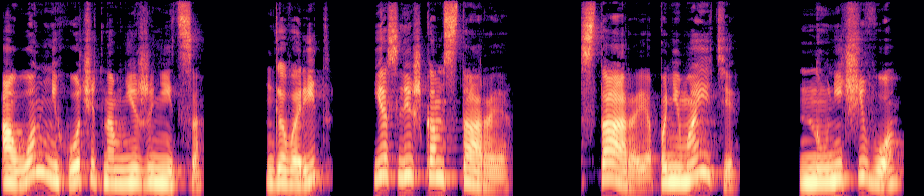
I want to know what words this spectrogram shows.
а он не хочет на мне жениться. Говорит, я слишком старая. Старая, понимаете? Ну ничего.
